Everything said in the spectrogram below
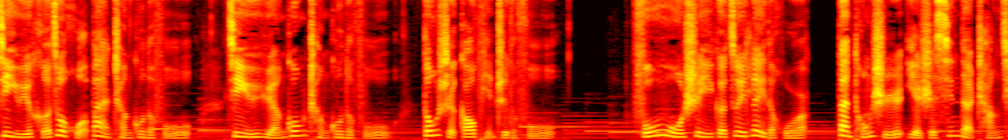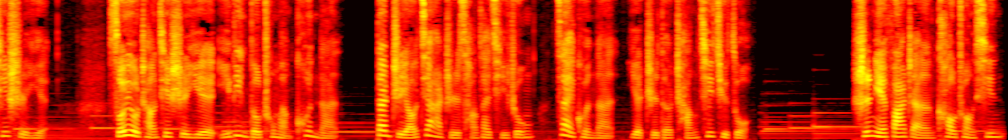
基于合作伙伴成功的服务，基于员工成功的服务。都是高品质的服务，服务是一个最累的活儿，但同时也是新的长期事业。所有长期事业一定都充满困难，但只要价值藏在其中，再困难也值得长期去做。十年发展靠创新，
